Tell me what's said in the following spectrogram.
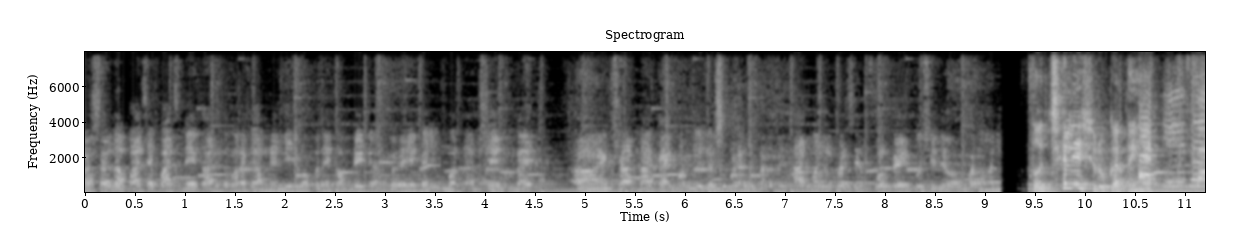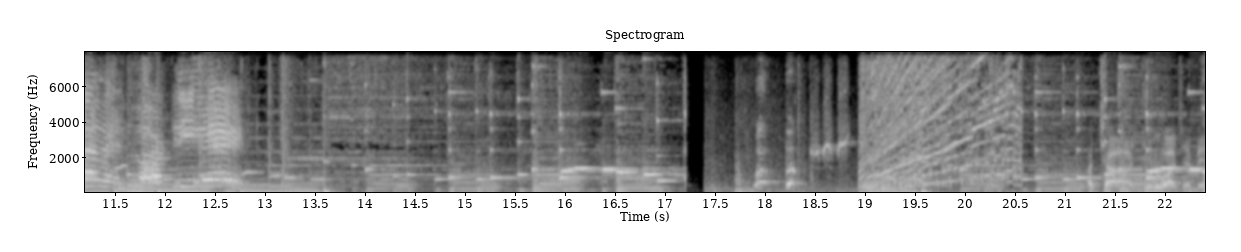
આ તમે માશાલ્લાહ પાંચે પાંચ ને એક હારે તમારા ગામને લીધવા બધા કમ્પ્લીટ બધા એક જ ઉંમરના છે ઇન્શાલ્લાહ કાંઈ પણ જો જરૂર પડે તો તમે કાર્ડમાં નંબર છે ફોન કરીને પૂછી લેવા બરાબર तो चलिए शुरू करते हैं Thirty-seven. Thirty-eight. અચ્છા જુડવા છે બે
